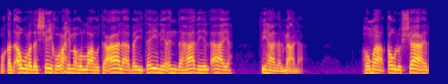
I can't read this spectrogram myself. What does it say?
وقد أورد الشيخ رحمه الله تعالى بيتين عند هذه الآية في هذا المعنى. هما قول الشاعر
